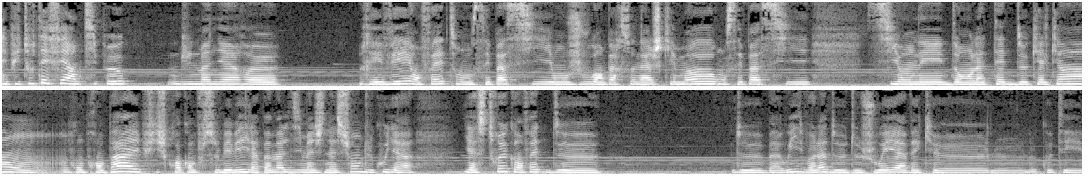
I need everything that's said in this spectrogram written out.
Et puis tout est fait un petit peu d'une manière rêver en fait. On ne sait pas si on joue un personnage qui est mort, on ne sait pas si, si on est dans la tête de quelqu'un, on, ne comprend pas. Et puis je crois qu'en plus le bébé il a pas mal d'imagination, du coup il y a, y a ce truc en fait de de bah oui voilà de, jouer avec le, le, côté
